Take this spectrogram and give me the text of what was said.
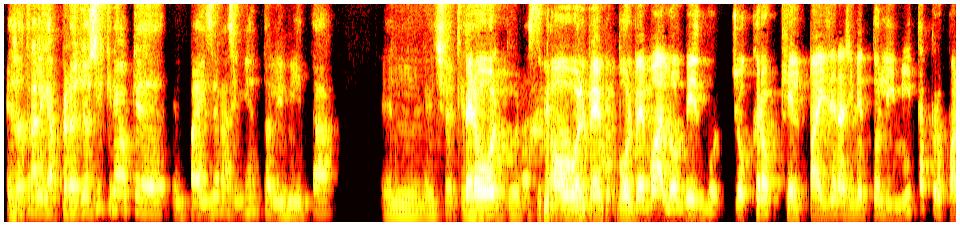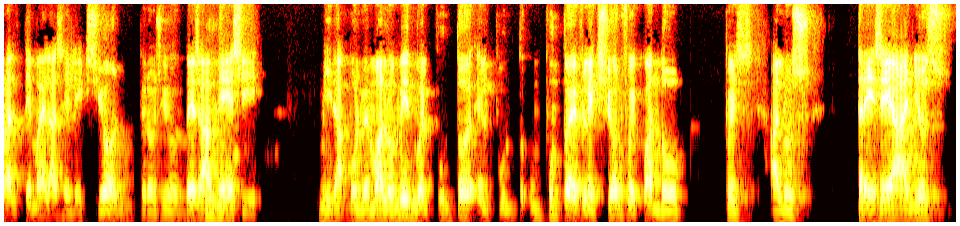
es otra liga, pero yo sí creo que el país de nacimiento limita el hecho de que... Pero no, volvemos, volvemos a lo mismo. Yo creo que el país de nacimiento limita, pero para el tema de la selección. Pero si vos ves a Messi, mira, volvemos a lo mismo. El punto, el punto, un punto de flexión fue cuando, pues, a los 13 años,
